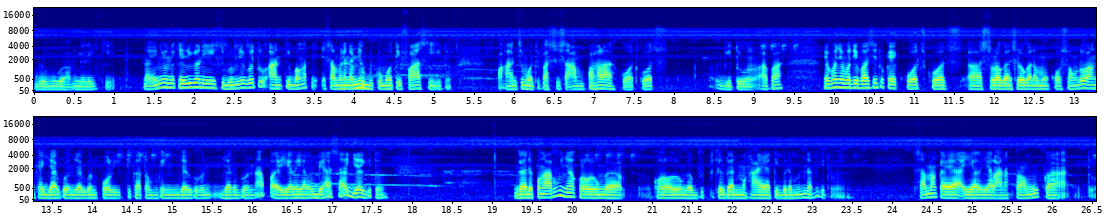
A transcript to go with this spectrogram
belum gue miliki nah ini uniknya juga nih sebelumnya gue tuh anti banget sama yang namanya buku motivasi gitu. Apaan sih motivasi sampah lah quote quotes gitu apa? Ya punya motivasi tuh kayak quotes quotes uh, slogan slogan omong kosong doang kayak jargon jargon politik atau mungkin jargon jargon apa ya yang, yang biasa aja gitu. Nggak ada pengaruhnya kalau lu nggak kalau lu nggak berpikir dan menghayati benar-benar gitu. Sama kayak yel-yel anak pramuka gitu.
